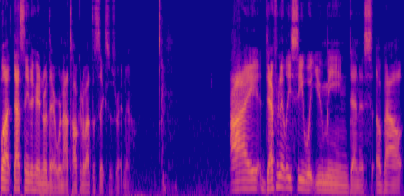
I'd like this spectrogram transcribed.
But that's neither here nor there. We're not talking about the Sixers right now. I definitely see what you mean, Dennis, about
